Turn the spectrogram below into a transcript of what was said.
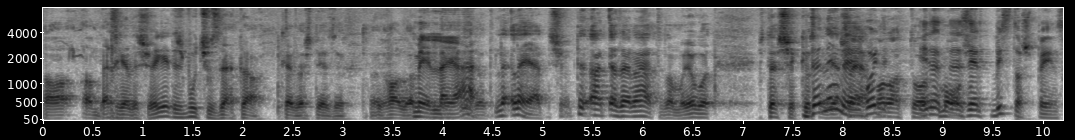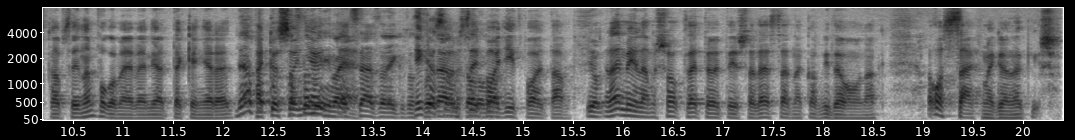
a, a beszélgetés végét, és búcsúzzál te a kedves nézők, hogy hallgatók. Miért, lejárt? Le, lejárt, és hát ezen átadom a jogot, és tessék De köszönni nem, a saját hogy magadtól én most. ezért biztos pénzt kapsz, én nem fogom elvenni a te kenyered. De hát hát azt a minimális százalékot azt Én köszönöm szépen, a- hogy itt voltam. Jó. Remélem sok letöltése lesz ennek a videónak. Osszák meg önök is.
